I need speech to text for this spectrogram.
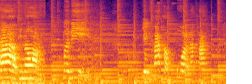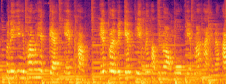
ค่ะพี่น้องเมื่อนี้ยังผ้าขาวคั่วนะคะเมื่อนี้ยังผ้ามาเห็ดแกงเห็ดค่ะเห็ดไปไปเก็บเองเลยค่ะพี่น้องโมเก็บมาให้นะคะ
